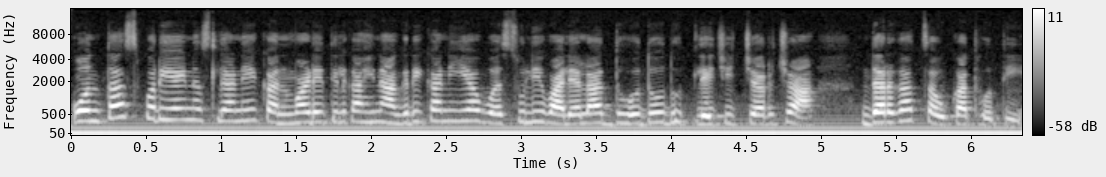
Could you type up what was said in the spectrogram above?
कोणताच पर्याय नसल्याने कनवाड येथील काही नागरिकांनी या वसुलीवाल्याला धोधो धुतल्याची चर्चा दर्गा चौकात होती.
